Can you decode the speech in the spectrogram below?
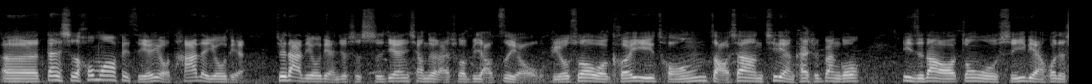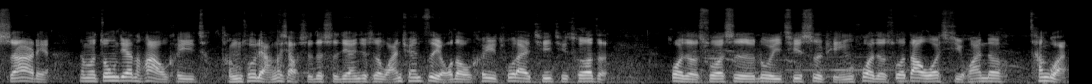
呃，但是 home office 也有它的优点，最大的优点就是时间相对来说比较自由。比如说，我可以从早上七点开始办公，一直到中午十一点或者十二点。那么中间的话，我可以腾出两个小时的时间，就是完全自由的，我可以出来骑骑车子。或者说是录一期视频，或者说到我喜欢的餐馆，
